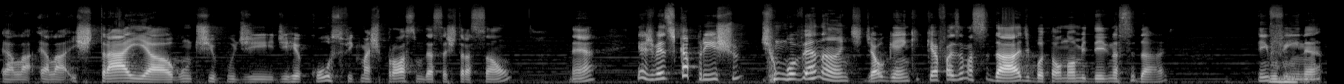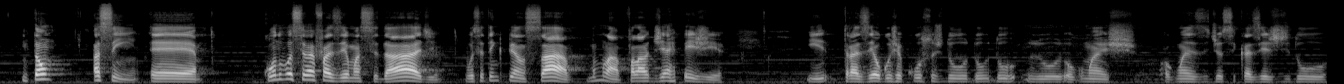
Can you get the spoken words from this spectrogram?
ela, ela extraia algum tipo de, de recurso, fique mais próximo dessa extração, né? E às vezes capricho de um governante, de alguém que quer fazer uma cidade, botar o nome dele na cidade. Enfim, uhum. né? Então, assim, é, quando você vai fazer uma cidade, você tem que pensar, vamos lá, falar de RPG e trazer alguns recursos do, do, do, do algumas algumas idiosincrasias de, do,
